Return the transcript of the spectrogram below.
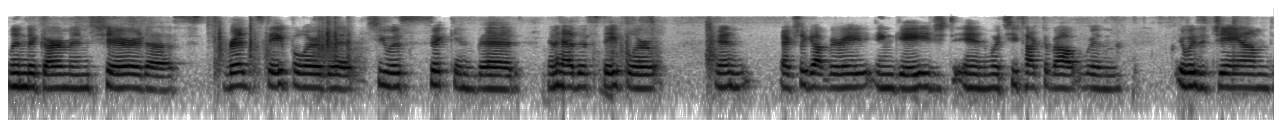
Linda Garman shared a red stapler that she was sick in bed and had this stapler and actually got very engaged in what she talked about when it was jammed,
